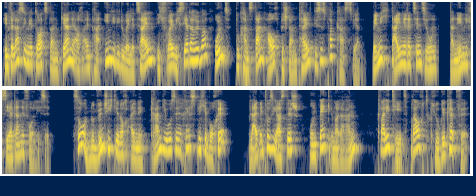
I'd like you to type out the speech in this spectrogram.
Hinterlasse mir dort dann gerne auch ein paar individuelle Zeilen. Ich freue mich sehr darüber und du kannst dann auch Bestandteil dieses Podcasts werden, wenn ich deine Rezension dann nämlich sehr gerne vorlese. So, nun wünsche ich dir noch eine grandiose restliche Woche. Bleib enthusiastisch und denk immer daran, Qualität braucht kluge Köpfe.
